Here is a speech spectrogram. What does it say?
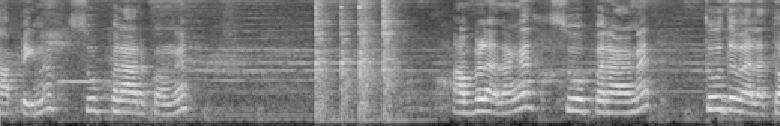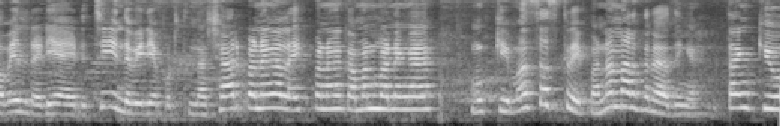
சாப்பிட்டீங்கன்னா சூப்பராக இருக்குங்க. அவ்வளோதாங்க சூப்பரான தூதுவளை துவையல் ரெடி ஆகிடுச்சு இந்த வீடியோ பிடிச்சிருந்தா ஷேர் பண்ணுங்கள் லைக் பண்ணுங்கள் கமெண்ட் பண்ணுங்கள் முக்கியமாக சப்ஸ்கிரைப் பண்ண மறந்துடாதீங்க. தேங்க்யூ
